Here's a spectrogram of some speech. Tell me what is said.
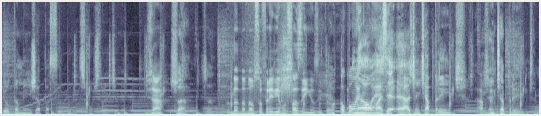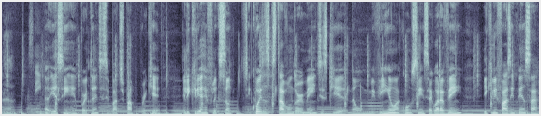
Eu também já passei por esse constrangimento. Já? Já, já. Não, não, sofreríamos sozinhos, então. O bom é Não, mas é, é, a gente aprende. aprende. A gente aprende, né? Sim. E assim, é importante esse bate-papo porque ele cria reflexão. Coisas que estavam dormentes, que não me vinham à consciência, agora vêm e que me fazem pensar.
